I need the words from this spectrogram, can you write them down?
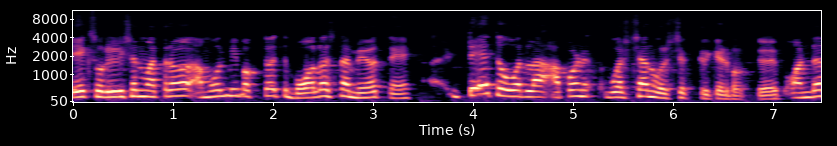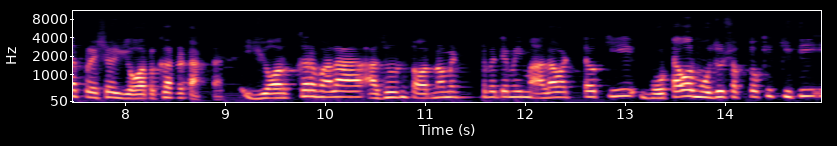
एक सोल्युशन मात्र अमोल मी बघतोय बॉलर्सना मिळत नाही. डेथ ओव्हरला आपण वर्षानुवर्ष क्रिकेट बघतोय. अंडर प्रेशर यॉर्कर टाकतात. यॉर्कर मला अजून टोर्नामेंटमध्ये मी मला वाटतं की बोटावर मोजू शकतो की किती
